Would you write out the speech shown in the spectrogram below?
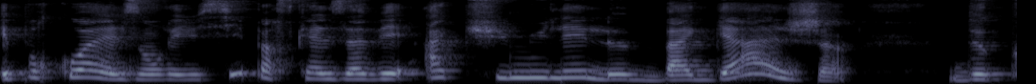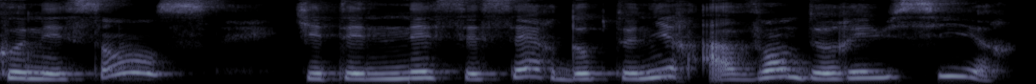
Et pourquoi elles ont réussi? Parce qu'elles avaient accumulé le bagage de connaissances qui était nécessaire d'obtenir avant de réussir.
